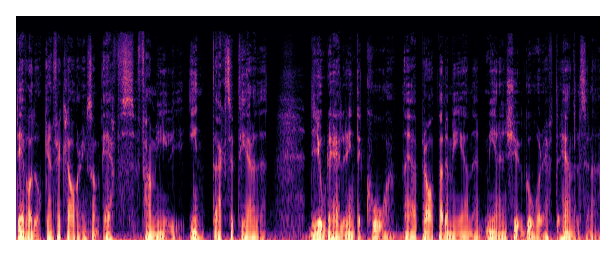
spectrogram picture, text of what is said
Det var dock en förklaring som Fs familj inte accepterade. Det gjorde heller inte K när jag pratade med henne mer än 20 år efter händelserna.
